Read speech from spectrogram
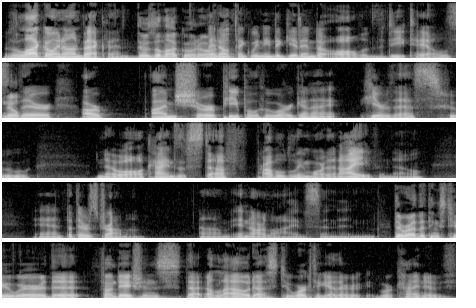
there was a lot going on back then. There was a lot going on. I don't think we need to get into all of the details. Nope. There are, I'm sure, people who are going to hear this who know all kinds of stuff, probably more than I even know. And but there's drama um, in our lives, and, and There were other things too, where the foundations that allowed us to work together were kind of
